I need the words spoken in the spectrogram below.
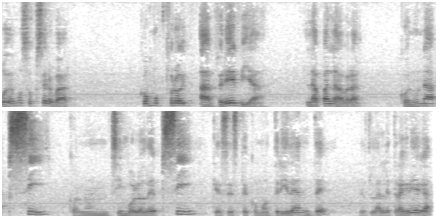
podemos observar cómo Freud abrevia la palabra con una psi, con un símbolo de psi, que es este como tridente, es la letra griega,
